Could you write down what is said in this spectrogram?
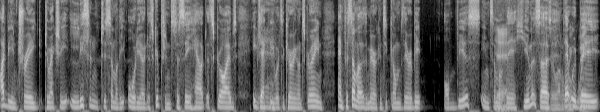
I'd be intrigued to actually listen to some of the audio descriptions to see how it describes exactly what's occurring on screen. And for some of those American sitcoms, they're a bit obvious in some Yeah. of their humour. So that wink, would be,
